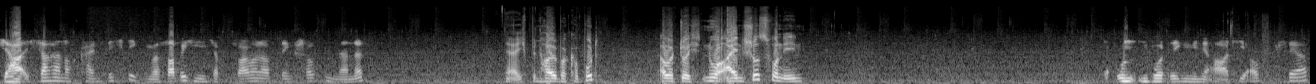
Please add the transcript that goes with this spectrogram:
Ja, ich sag ja noch keinen richtigen. Was hab ich denn? Ich habe zweimal auf den geschossen, ja nicht? Ja, ich bin halber kaputt. Aber durch nur einen Schuss von ihnen. Da unten wurde irgendwie eine Arti aufgeklärt.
